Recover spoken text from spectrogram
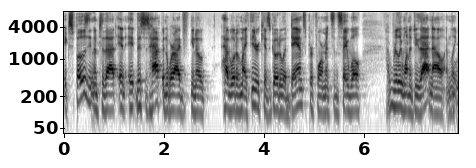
exposing them to that, and it, this has happened where I've, you know, had one of my theater kids go to a dance performance and say, well, I really want to do that now. I'm like,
